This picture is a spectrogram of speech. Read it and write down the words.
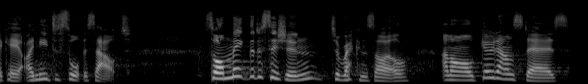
Okay, I need to sort this out. So I'll make the decision to reconcile, and I'll go downstairs,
